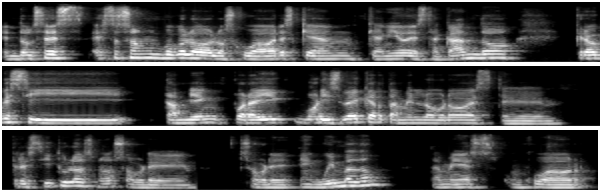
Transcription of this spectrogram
Entonces, estos son un poco los jugadores que han, que han ido destacando. Creo que si también por ahí Boris Becker también logró este, tres títulos, ¿no? Sobre, sobre en Wimbledon. También es un jugador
